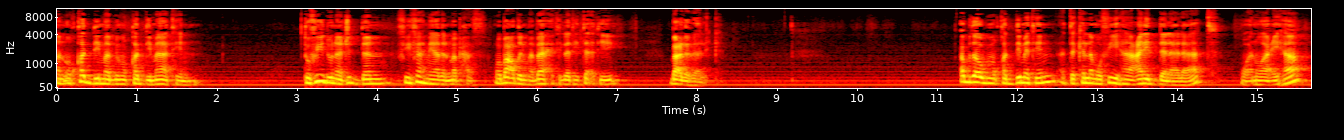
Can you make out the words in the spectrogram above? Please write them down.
أن أقدم بمقدمات تفيدنا جدا في فهم هذا المبحث وبعض المباحث التي تأتي بعد ذلك. أبدأ بمقدمة أتكلم فيها عن الدلالات وأنواعها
